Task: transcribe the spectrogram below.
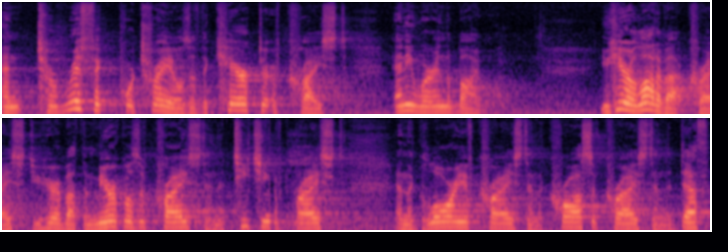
and terrific portrayals of the character of Christ anywhere in the Bible. You hear a lot about Christ. You hear about the miracles of Christ and the teaching of Christ and the glory of Christ and the cross of Christ and the death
